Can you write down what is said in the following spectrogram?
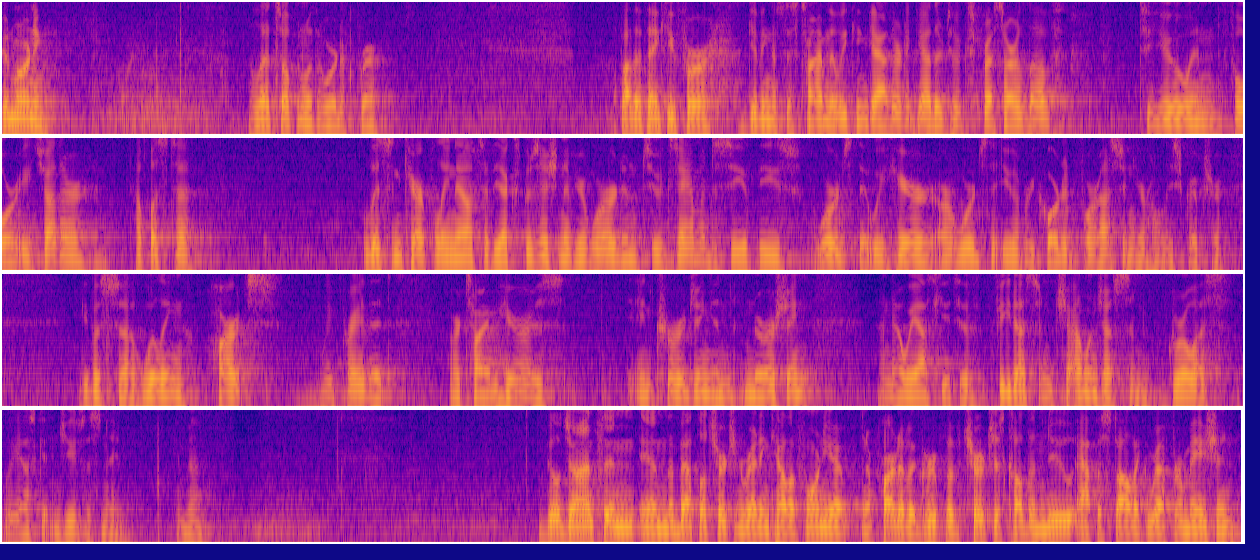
Good morning. Let's open with a word of prayer. Father, thank you for giving us this time that we can gather together to express our love to you and for each other. Help us to listen carefully now to the exposition of your word and to examine to see if these words that we hear are words that you have recorded for us in your Holy Scripture. Give us uh, willing hearts. We pray that our time here is encouraging and nourishing. And now we ask you to feed us and challenge us and grow us. We ask it in Jesus' name. Amen. Bill Johnson and the Bethel Church in Redding, California, are part of a group of churches called the New Apostolic Reformation.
